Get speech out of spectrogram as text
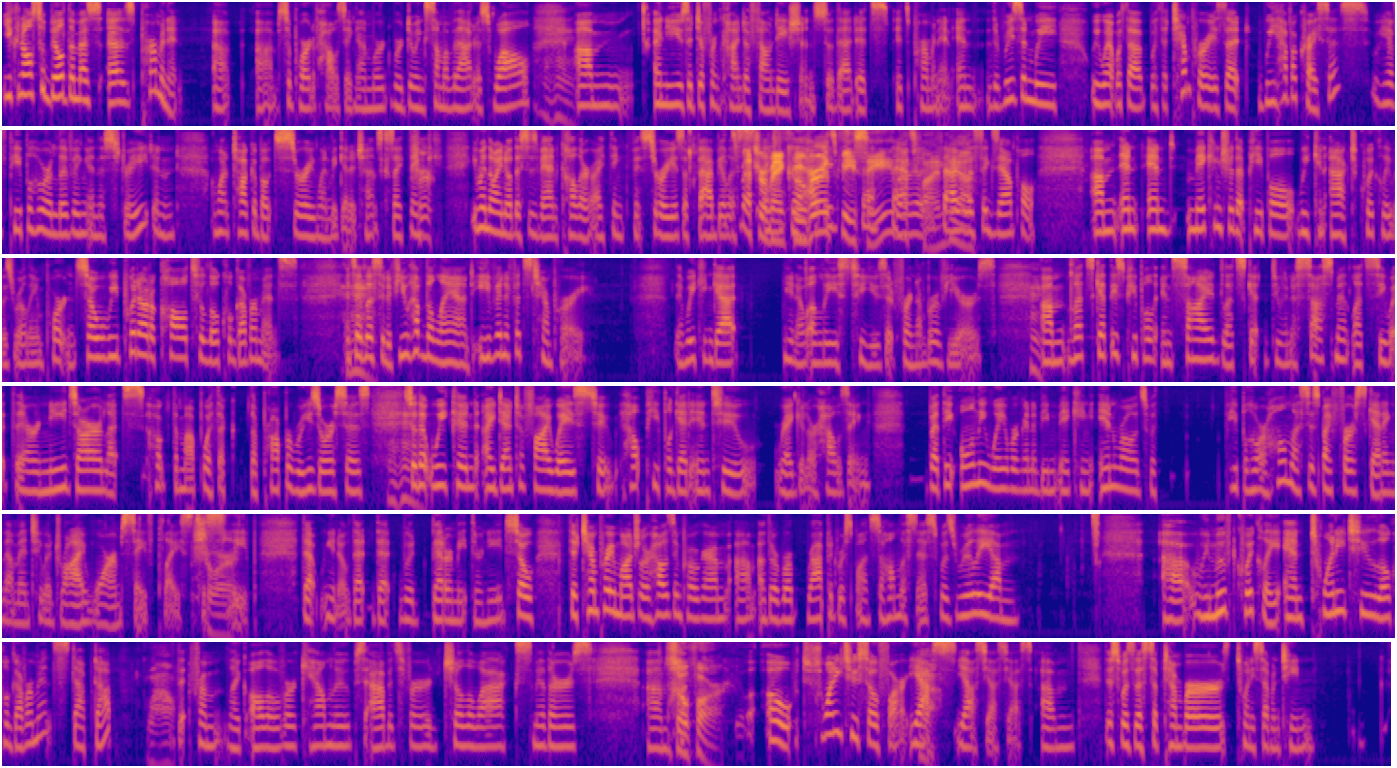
you can also build them as as permanent uh, um, supportive housing, and we're we're doing some of that as well. Um, and you use a different kind of foundation so that it's it's permanent. And the reason we we went with a with a temporary is that we have a crisis. We have people who are living in the street, and I want to talk about Surrey when we get a chance because I think Sure. even though I know this is VANCOLOUR, I think Surrey is a fabulous Metro exa- Vancouver, it's BC, that's fine, yeah. Fabulous example, um, and and making sure that people we can act quickly was really important. So we put out a call to local governments and Hmm. say, listen, if you have the land, even if it's temporary, then we can get you know a lease to use it for a number of years. Hmm. Um, let's get these people inside. Let's get do an assessment. Let's see what their needs are. Let's hook them up with the the proper resources Mm-hmm. so that we can identify ways to help people get into regular housing. But the only way we're going to be making inroads with people who are homeless is by first getting them into a dry, warm, safe place to Sure. sleep that you know that that would better meet their needs. So the temporary modular housing program, um, of the r- rapid response to homelessness, was really. Um, uh, we moved quickly, and 22 local governments stepped up wow. th- from like all over Kamloops, Abbotsford, Chilliwack, Smithers. Um, So far. Oh, 22 so far. Yes, yes, yes, yes. Um, this was the September 2017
